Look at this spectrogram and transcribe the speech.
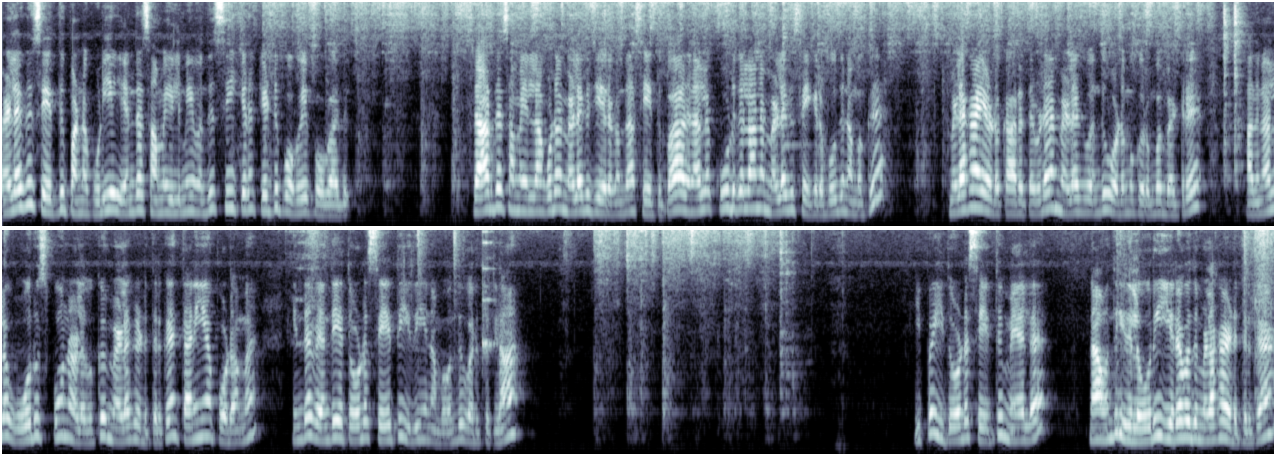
மிளகு சேர்த்து பண்ணக்கூடிய எந்த சமையலுமே வந்து சீக்கிரம் கெட்டு போகவே போகாது. சார்ந்த சமையல்லாம் கூட மிளகு ஜீரகம் தான் சேர்த்துப்பா. அதனால் கூடுதலான மிளகு சேர்க்குற போது நமக்கு மிளகாயோட காரத்தை விட மிளகு வந்து உடம்புக்கு ரொம்ப பெட்ரு அதனால் ஒரு ஸ்பூன் அளவுக்கு மிளகு எடுத்திருக்கேன். தனியாக போடாமல் இந்த வெந்தயத்தோடு சேர்த்து இதையும் நம்ம வந்து வறுத்துக்கலாம். இப்போ இதோட சேர்த்து மேலே நான் வந்து இதில் ஒரு இருபது மிளகாய் எடுத்திருக்கேன்.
